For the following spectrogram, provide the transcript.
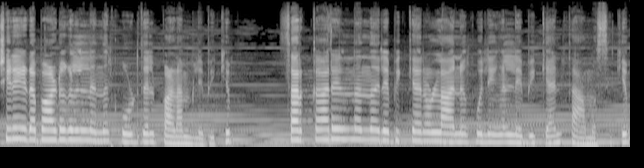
ചില ഇടപാടുകളിൽ നിന്ന് കൂടുതൽ പണം ലഭിക്കും. സർക്കാരിൽ നിന്ന് ലഭിക്കാനുള്ള ആനുകൂല്യങ്ങൾ ലഭിക്കാൻ താമസിക്കും.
